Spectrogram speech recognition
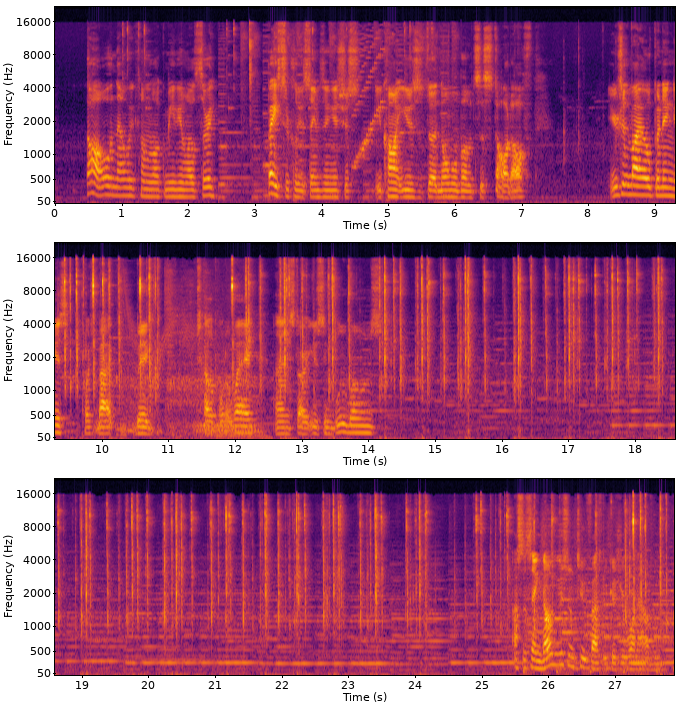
Oh, now we can unlock medium level 3. Basically the same thing, it's just you can't use the normal modes to start off. Usually my opening is push back, big, teleport away, and start using blue bones. That's the thing, don't use them too fast because you're run out of them.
